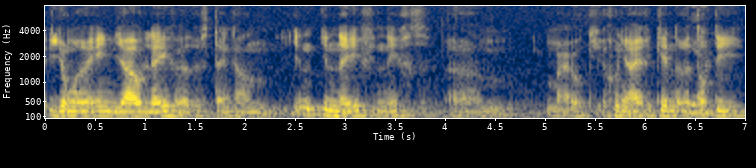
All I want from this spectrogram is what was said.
jongeren in jouw leven, dus denk aan je, je neef, je nicht, ehm, maar ook je, gewoon je eigen kinderen, Ja. dat die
